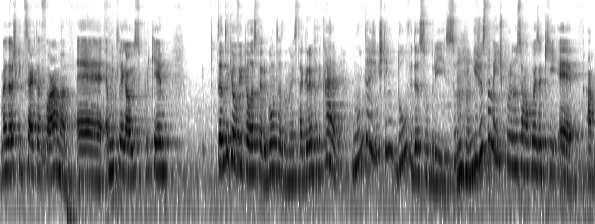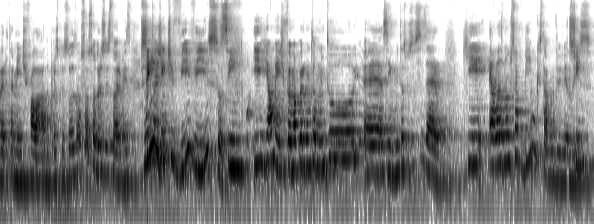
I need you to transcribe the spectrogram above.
Mas eu acho que de certa forma é, é muito legal isso porque. Tanto que eu vi pelas perguntas no Instagram, eu falei, cara, muita gente tem dúvidas sobre isso. Uhum. E justamente por não ser uma coisa que é abertamente falado para as pessoas, não só sobre a sua história, mas Sim. muita gente vive isso. Sim. E realmente foi uma pergunta muito. É, assim, muitas pessoas fizeram. Que elas não sabiam que estavam vivendo Sim. isso.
